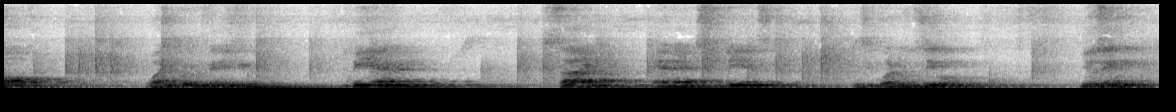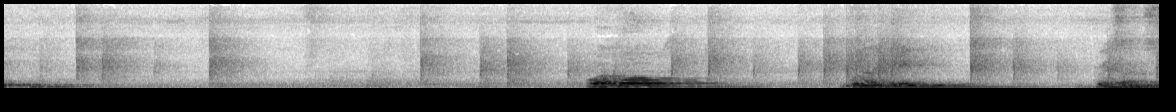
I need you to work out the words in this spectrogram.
of 1 to infinity bn sin nx dx is equal to 0 using orthogonality equations.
